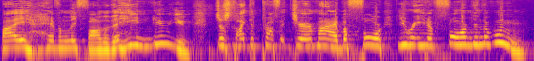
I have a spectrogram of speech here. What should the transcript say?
by a heavenly Father, that He knew you, just like the prophet Jeremiah, before you were even formed in the womb.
